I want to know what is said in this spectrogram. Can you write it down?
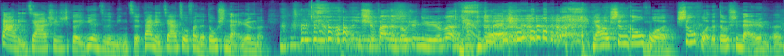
大理家是这个院子的名字，大理家做饭的都是男人们，吃饭的都是女人们。对。然后生篝火、生火的都是男人们，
